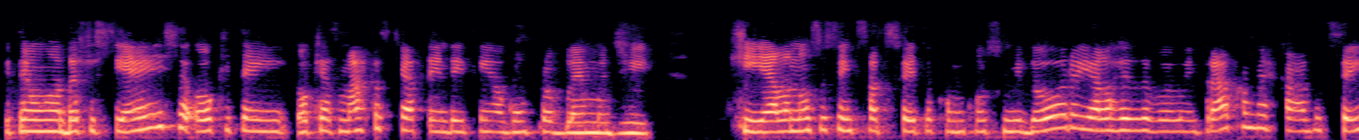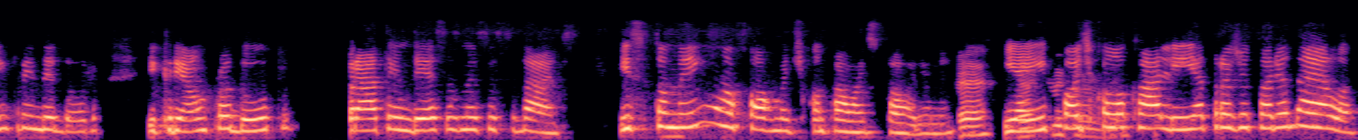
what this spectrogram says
que tem uma deficiência ou que tem ou que as marcas que atendem têm algum problema de que ela não se sente satisfeita como consumidora e ela resolveu entrar para o mercado, ser empreendedora e criar um produto para atender essas necessidades. Isso também é uma forma de contar uma história, né? É, e aí é pode colocar ali a trajetória dela.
